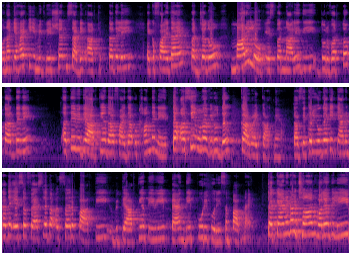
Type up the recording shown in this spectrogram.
ਉਹਨਾਂ ਕਿਹਾ ਕਿ ਇਮੀਗ੍ਰੇਸ਼ਨ ਸਾਡੀ ਆਰਥਿਕਤਾ ਦੇ ਲਈ ਇੱਕ ਫਾਇਦਾ ਹੈ, ਪਰ ਜਦੋਂ ਮਾੜੇ ਲੋਕ ਇਸ ਪ੍ਰਣਾਲੀ ਦੀ ਦੁਰਵਰਤੋਂ ਕਰਦੇ ਨੇ ਅਤੇ ਵਿਦਿਆਰਥੀਆਂ ਦਾ ਫਾਇਦਾ ਉਠਾਉਂਦੇ ਨੇ, ਤਾਂ ਅਸੀਂ ਉਹਨਾਂ ਵਿਰੁੱਧ ਕਾਰਵਾਈ ਕਰਦੇ ਹਾਂ। ਤਾਂ ਜ਼ਿਕਰਯੋਗ ਹੈ ਕਿ ਕੈਨੇਡਾ ਦੇ ਇਸ ਫੈਸਲੇ ਦਾ ਅਸਰ ਭਾਰਤੀ ਵਿਦਿਆਰਥੀਆਂ ਤੇ ਵੀ ਪੈਣ ਦੀ ਪੂਰੀ ਪੂਰੀ ਸੰਭਾਵਨਾ ਹੈ। ਤਾਂ ਕੈਨੇਡਾ ਜਾਣ ਵਾਲਿਆਂ ਦੇ ਲਈ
